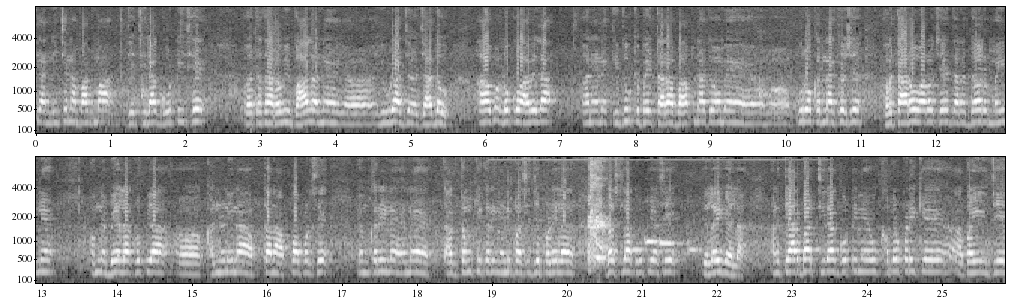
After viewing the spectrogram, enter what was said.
ત્યાં નીચેના ભાગમાં જે ચિરાગ ગોટી છે તથા રવિ ભાલ અને યુવરાજ જાદવ, આ લોકો આવેલા અને એને કીધું કે ભાઈ તારા બાપના તો અમે પૂરો કરી નાખ્યો છે, હવે તારો વારો છે, તારે દર મહિને અમને બે લાખ રૂપિયા ખંડણીના હપ્તાના આપવા પડશે, એમ કરીને એને ધમકી કરીને એની પાસે જે પડેલા દસ લાખ રૂપિયા છે, તે લઈ ગયેલા. અને ત્યારબાદ ચિરાગ ગોટીને એવું ખબર પડી કે આ ભાઈ જે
